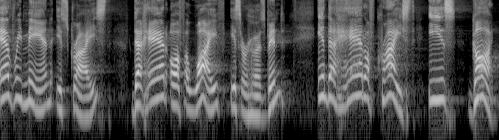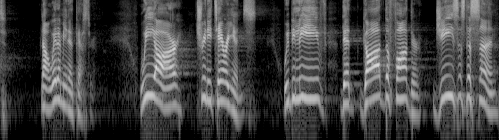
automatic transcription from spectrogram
every man is Christ, the head of a wife is her husband, and the head of Christ is God. Now, wait a minute, Pastor. We are Trinitarians. We believe that God the Father, Jesus the Son,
